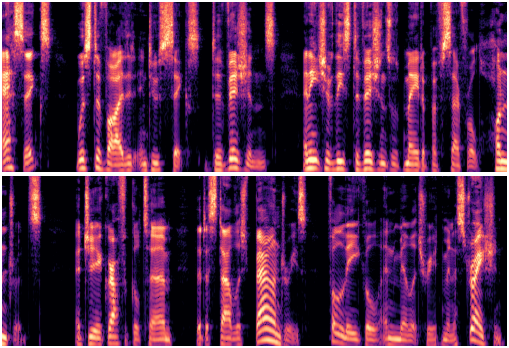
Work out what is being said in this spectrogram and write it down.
Essex was divided into six divisions, and each of these divisions was made up of several hundreds, a geographical term that established boundaries for legal and military administration.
